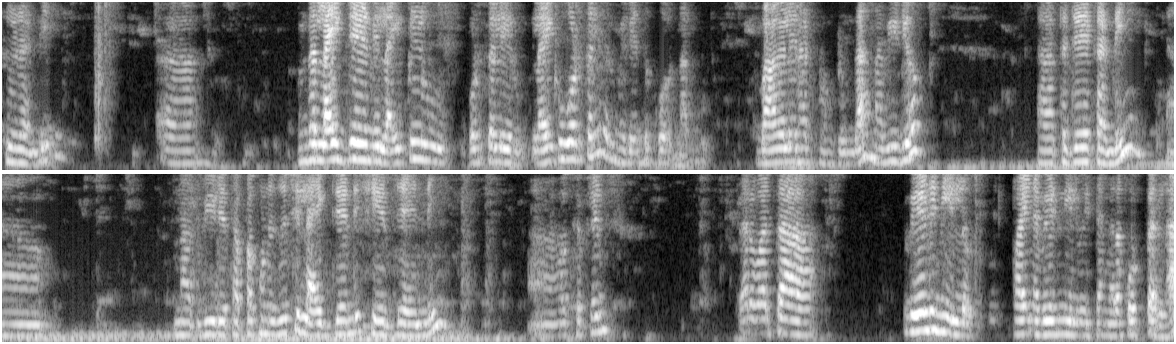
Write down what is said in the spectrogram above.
చూడండి. అందరు లైక్ చేయండి. లైక్లు కొడతలేరు. లైక్ కొడతలేరు మీరు ఎందుకో నాకు బాగలేనట్టు ఉంటుందా నా వీడియో? అట్లా చేయకండి. నా వీడియో తప్పకుండా చూసి లైక్ చేయండి షేర్ చేయండి. Okay friends. తర్వాత వేడి నీళ్ళు పైన వేడి నీళ్ళు పెట్టాం కదా కొబ్బరిలా.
